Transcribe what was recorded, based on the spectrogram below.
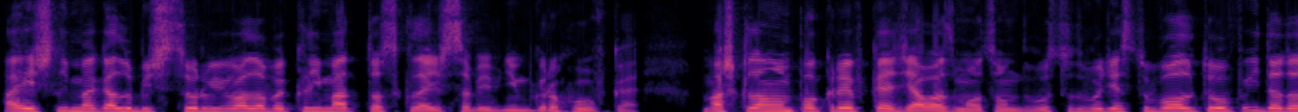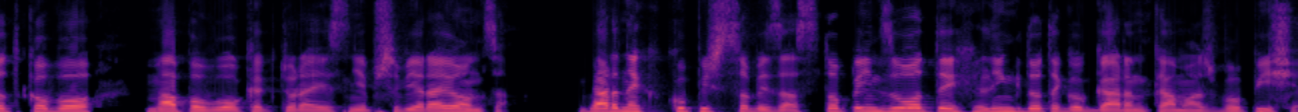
a jeśli mega lubisz survivalowy klimat, to skleisz sobie w nim grochówkę. Ma szklaną pokrywkę, działa z mocą 220 V i dodatkowo ma powłokę, która jest nieprzywierająca. Garnek kupisz sobie za 105 zł, link do tego garnka masz w opisie.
